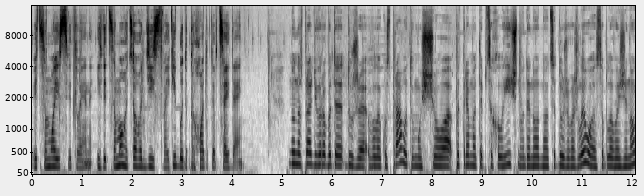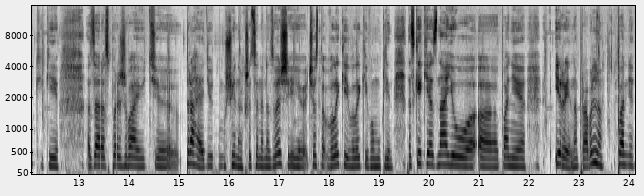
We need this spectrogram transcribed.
від самої світлини і від самого цього дійства, який буде проходити в цей день? Ну насправді ви робите дуже велику справу, тому що підтримати психологічно один одного це дуже важливо, особливо жінок, які зараз переживають е, трагедію, тому що інакше це не назвеш. І чесно, великий великий вам уклін. Наскільки я знаю, е, пані Ірина, правильно? Пані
